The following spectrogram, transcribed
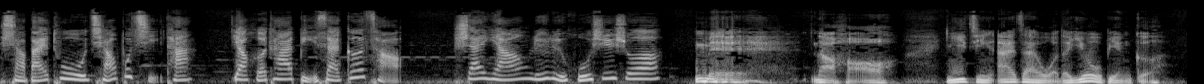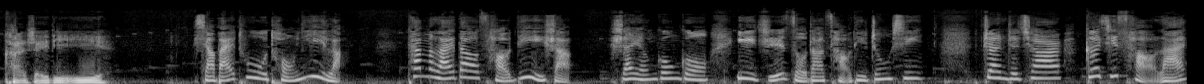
小白兔瞧不起他，要和他比赛割草。山羊捋捋胡须说：“咩，那好，你紧挨在我的右边割，看谁第一。”小白兔同意了。他们来到草地上，山羊公公一直走到草地中心，转着圈儿割起草来。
